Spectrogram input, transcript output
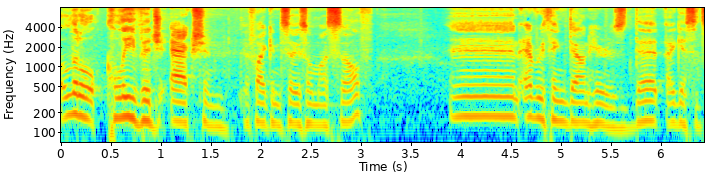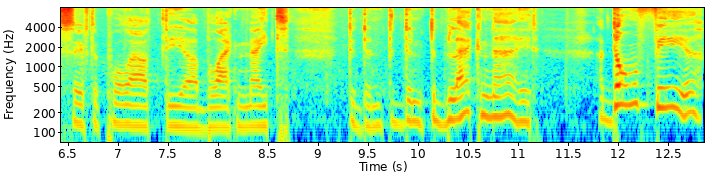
A little cleavage action, if I can say so myself. And everything down here is dead. I guess it's safe to pull out the uh, Black Knight. The Black Knight. I don't fear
